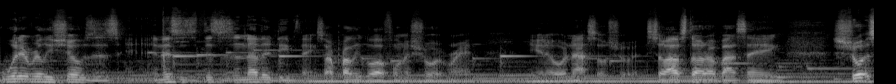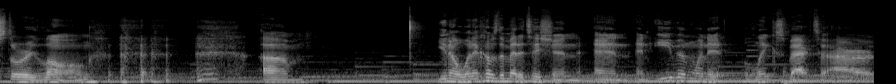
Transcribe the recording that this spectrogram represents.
what it really shows is and this is this is another deep thing. So I'll probably go off on a short rant, you know, or not so short. So I'll start off by saying short story long. um, you know, when it comes to meditation and and even when it links back to our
